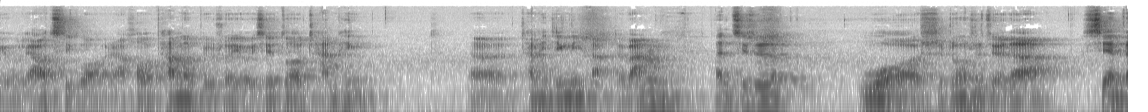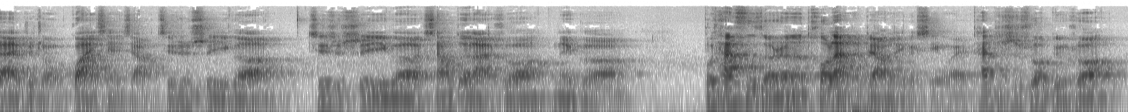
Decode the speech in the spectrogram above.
有聊起过，然后他们比如说有一些做产品，呃，产品经理的，对吧？嗯但其实我始终是觉得，现在这种怪现象其实是一个，其实是一个相对来说那个不太负责任的偷懒的这样的一个行为。它只是说，比如说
